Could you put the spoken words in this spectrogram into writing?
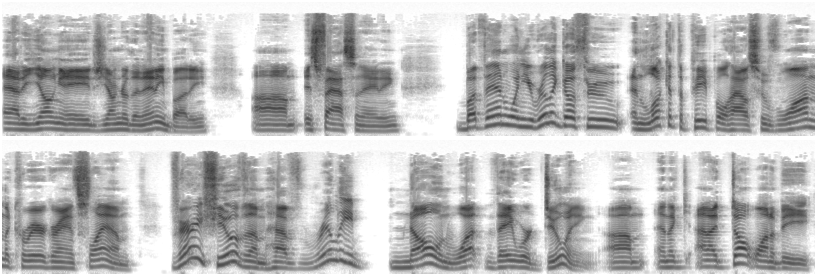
at a young age, younger than anybody, um, is fascinating. But then when you really go through and look at the people, House, who've won the career Grand Slam, very few of them have really known what they were doing. Um, and, and I don't want to be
